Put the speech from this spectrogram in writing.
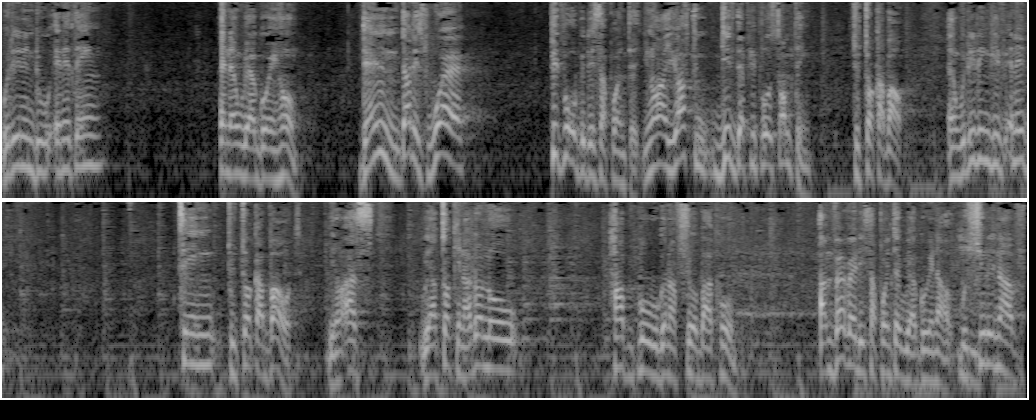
We didn't do anything. And then we are going home. Then that is where people will be disappointed. You know, you have to give the people something to talk about. And we didn't give anything to talk about. You know, as we are talking, I don't know how people were going to feel back home. I'm very, very disappointed we are going out. We mm. shouldn't have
